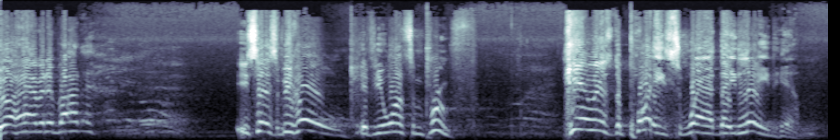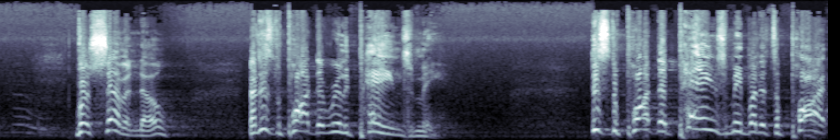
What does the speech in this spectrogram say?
Do I have anybody? He says, Behold, if you want some proof, here is the place where they laid him. Verse 7, though. Now, this is the part that really pains me. This is the part that pains me, but it's a part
